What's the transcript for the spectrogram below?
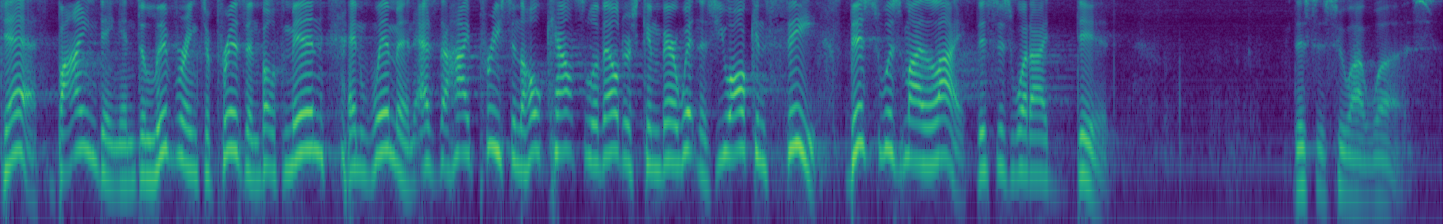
death, binding and delivering to prison both men and women, as the high priest and the whole council of elders can bear witness. You all can see this was my life, this is what I did, this is who I was.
